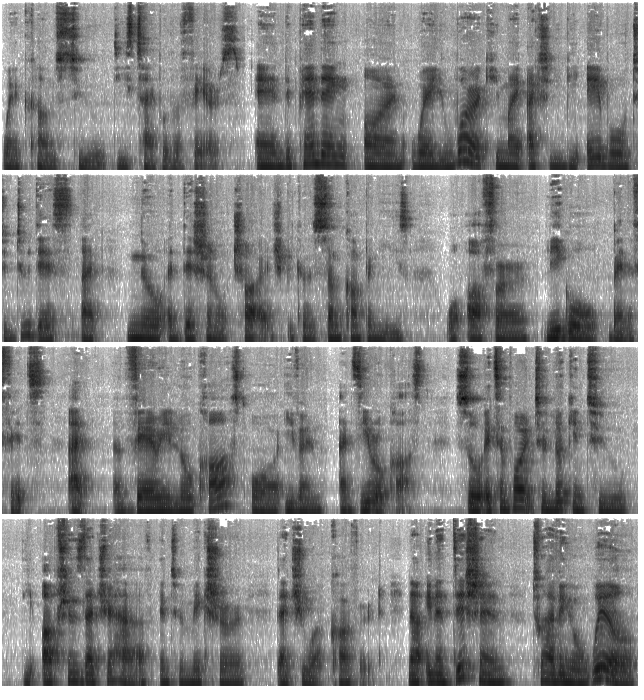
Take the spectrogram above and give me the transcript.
when it comes to these type of affairs. And depending on where you work, you might actually be able to do this at no additional charge because some companies will offer legal benefits at a very low cost or even at zero cost. So it's important to look into the options that you have and to make sure that you are covered. Now, in addition to having a will,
